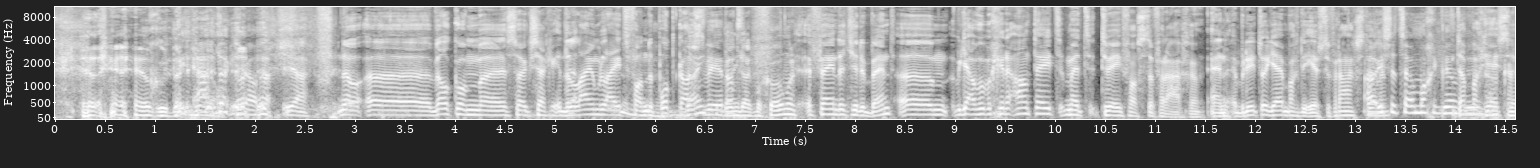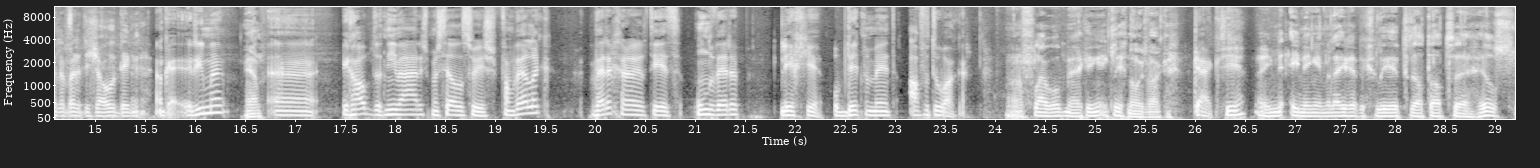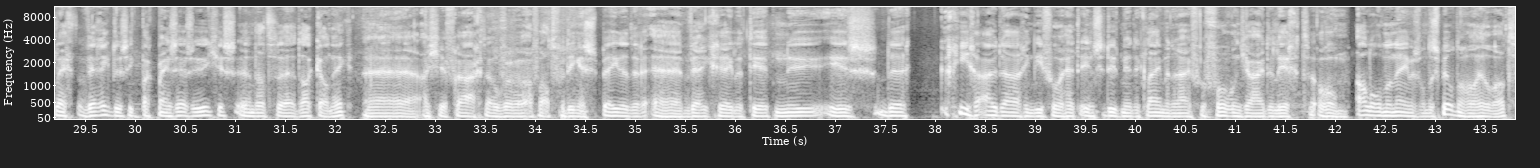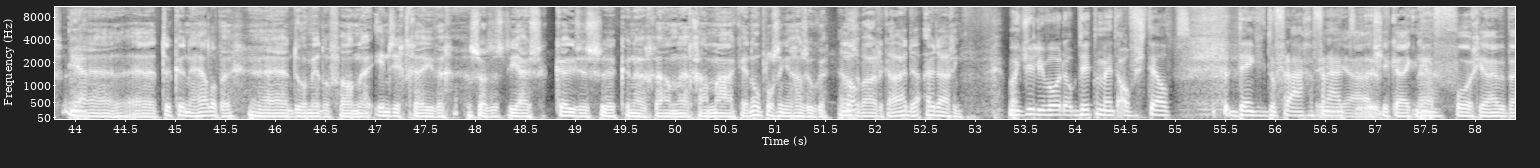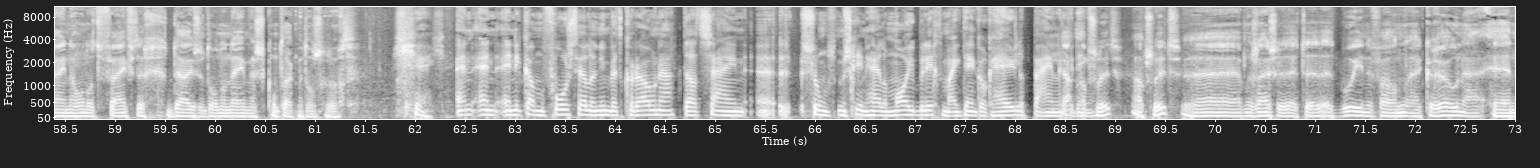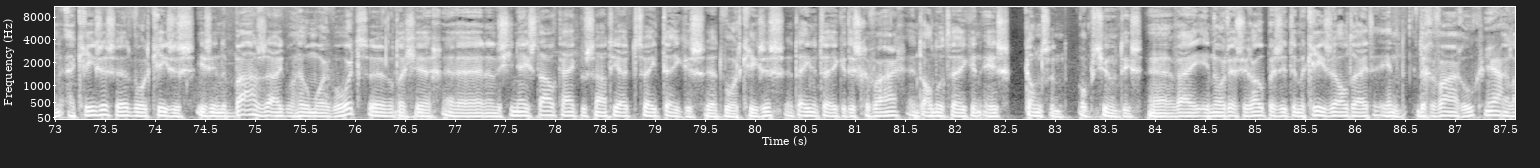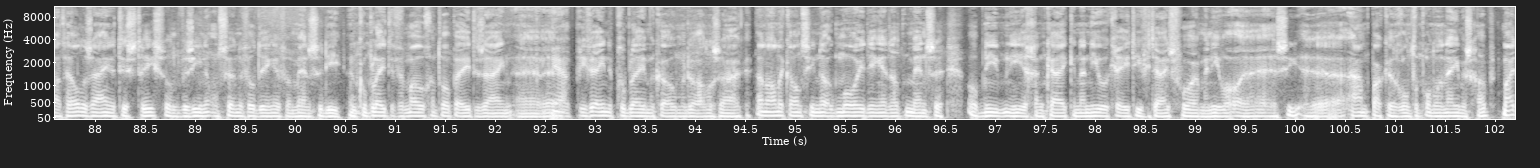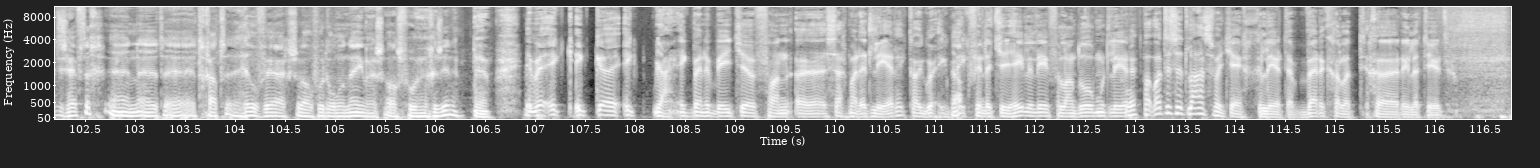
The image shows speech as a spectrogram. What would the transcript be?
heel goed, dankjewel. Ja, dankjewel. Ja, nou, uh, welkom, uh, zou ik zeggen, in de limelight van de podcastwereld. Dank, dank dat ik komen. Fijn dat je er bent. Um, ja, we beginnen altijd met twee vaste vragen. En Brito, jij mag de eerste vraag stellen. Oh, is het zo? Mag ik dan? Dat mag jij stellen, maar het is jouw ding. Oké, okay, Riemer. Ja. ik hoop dat het niet waar is, maar stel dat het zo is. Van welk werkgerelateerd onderwerp lig je op dit moment af en toe wakker? Een flauwe opmerking, ik lig nooit wakker. Kijk, zie je? Eén ding in mijn leven heb ik geleerd dat dat uh, heel slecht werkt. Dus ik pak mijn zes uurtjes en dat, uh, dat kan ik. Uh, als je vraagt over wat voor dingen spelen er werkgerelateerd nu, is de giga-uitdaging die voor het instituut Midden- en Kleinbedrijf voor volgend jaar er ligt om alle ondernemers, want er speelt nogal heel wat, ja. uh, te kunnen helpen uh, door middel van inzicht geven, zodat ze de juiste keuzes kunnen gaan, gaan maken en oplossingen gaan zoeken. En dat is een behoorlijke uitdaging. Want jullie worden op dit moment oversteld, denk ik, door vragen vanuit. Ja, als je kijkt naar ja. vorig jaar hebben bijna 150.000 ondernemers contact met ons gezocht. Jeetje. En, en, en ik kan me voorstellen nu met corona, dat zijn uh, soms misschien hele mooie berichten, maar ik denk ook hele pijnlijke ja, dingen. Absoluut, absoluut. Uh, maar zijn ze het, het boeiende van corona en crisis. Het woord crisis is in de basis eigenlijk wel een heel mooi woord. want als je naar de Chinese taal kijkt, bestaat hij uit twee tekens, het woord crisis. Het ene teken is gevaar en het andere teken is kansen, opportunities. wij in Noordwest-Europa zitten met crisis altijd in de gevaarhoek. Ja. En laat helder zijn, het is triest, want we zien ontzettend veel dingen van mensen die een complete vermogen aan het opeten te zijn. Uh, Ja. Privé in de problemen komen door alle zaken. Aan de andere kant zien we ook mooie dingen dat mensen op die manier gaan kijken naar nieuwe creativiteitsvormen, nieuwe uh, uh, aanpakken rondom ondernemerschap. Maar het is heftig en het, het gaat heel ver, zowel voor de ondernemers als voor hun gezinnen. Ja. Ik, ben, ik, ik, uh, ik, ja, ik ben een beetje van uh, zeg maar het leren. Ik, ik, ik, Ja. ik vind dat je je hele leven lang door moet leren. Wat, wat is het laatste wat jij geleerd hebt, werkgerelateerd?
